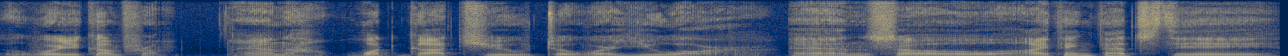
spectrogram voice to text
where you come from and what got you to where you are. And so I think that's the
